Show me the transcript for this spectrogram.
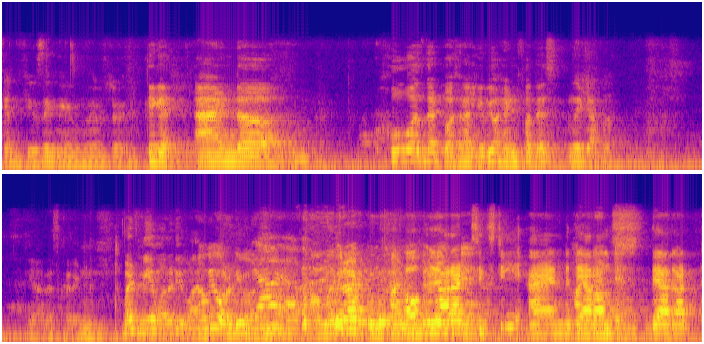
confusing name. Okay, and uh, who was that person? I'll give you a hint for this. Mir Yeah, that's correct. Mm. But we have already won. No, we already won. Yeah, yeah. How much? We're at, oh, we are at 60 and they are all they are at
